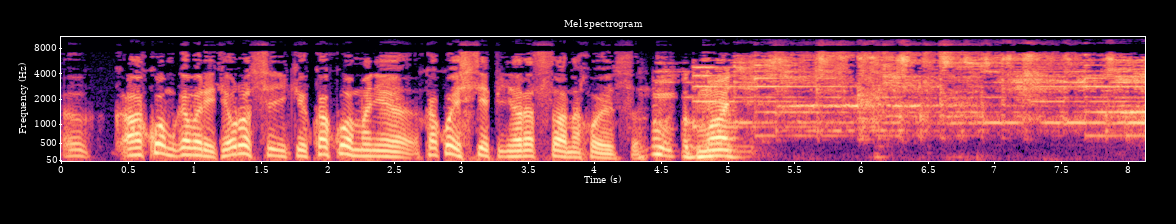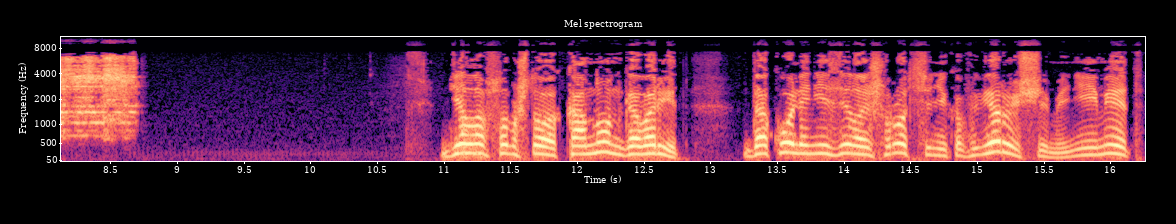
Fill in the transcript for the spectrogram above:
о ком говорите? Родственники в каком они, в какой степени родства находятся? Ну, вот мать. Дело в том, что канон говорит, доколе не сделаешь родственников верующими, не имеет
